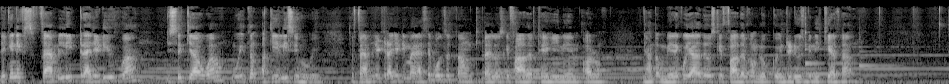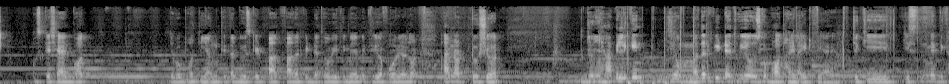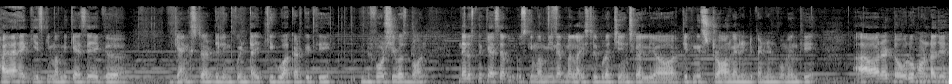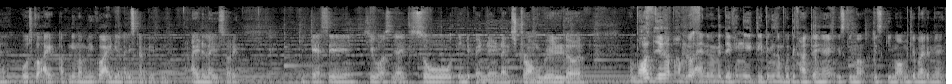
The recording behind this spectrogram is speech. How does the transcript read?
लेकिन एक फैमिली ट्रेजेडी हुआ, जिससे क्या हुआ, वो एकदम अकेली सी हो गई। तो फैमिली ट्रेजेडी मैं ऐसे बोल सकता हूँ कि पहले उसके फादर थे ही नहीं और जहाँ तक तो मेरे को याद है, उसके फादर को हम लोग को इंट्रोड्यूस भी नहीं किया था। उसके शायद बहुत जब वो बहुत यंग थी, तभी उसके फादर की डेथ हो गई थी मे बी थ्री और four years old I am not too sure जो यहाँ पे, लेकिन जो मदर की डेथ हुई है, उसको बहुत हाईलाइट किया है। क्योंकि इसमें दिखाया है कि इसकी मम्मी कैसे एक गैंगस्टर डिलिंक्वेंट टाइप की हुआ करती थी before she was born then उसने कैसे उसकी मम्मी ने अपना लाइफ स्टाइल पूरा चेंज कर लिया और कितनी स्ट्रॉन्ग एंड इंडिपेंडेंट वुमेन थी। और टोरू होंडा जो है, वो उसको अपनी मम्मी को आइडियलाइज करती थी आइडियलाइज सॉरी कि कैसे she was like so independent and strong willed और बहुत जगह पर हम लोग एनिमे में देखेंगे क्लिपिंग्स हमको दिखाते हैं इसकी इसकी मॉम के बारे में।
